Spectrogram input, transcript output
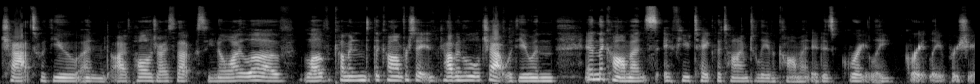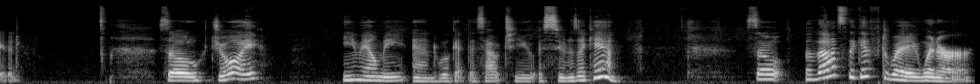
chats with you, and I apologize for that because you know I love love coming into the conversation, having a little chat with you in in the comments. If you take the time to leave a comment, it is greatly greatly appreciated. So Joy, email me and we'll get this out to you as soon as I can. So that's the giveaway winner.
